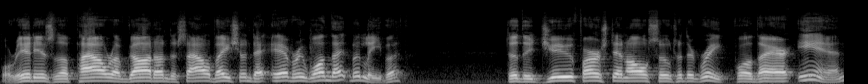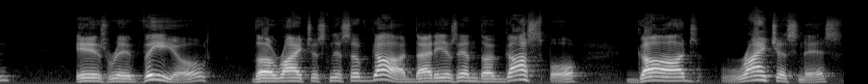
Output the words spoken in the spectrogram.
for it is the power of God unto salvation to every one that believeth, to the Jew first and also to the Greek. For therein is revealed the righteousness of God. That is, in the gospel, God's righteousness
